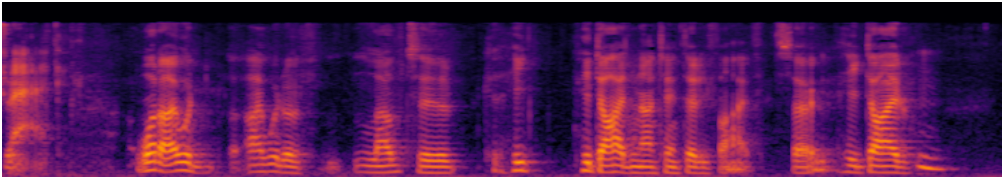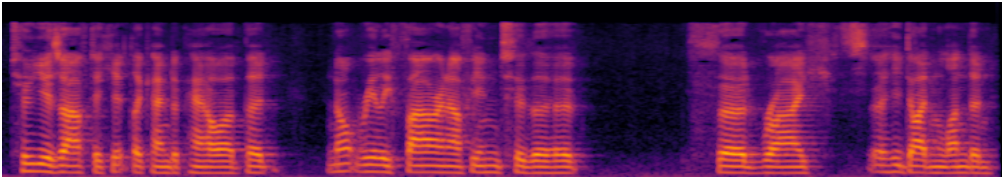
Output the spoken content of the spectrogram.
drag. What I would I would have loved to he he died in 1935, so he died mm. two years after Hitler came to power, but not really far enough into the Third Reich. He died in London.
